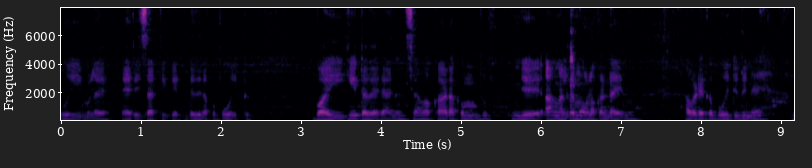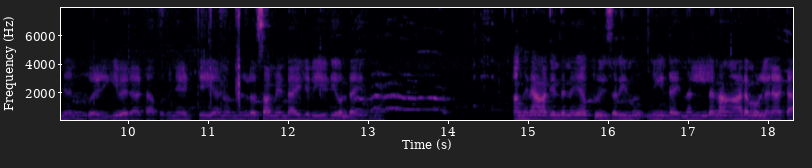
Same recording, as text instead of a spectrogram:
പോയി നമ്മളെ മാരേജ് സർട്ടിഫിക്കറ്റിന്റെ ഇതിനൊക്കെ പോയിട്ട് വൈകിട്ട വരാൻ ചവക്കാടൊക്കെ എന്റെ ആങ്ങളുടെ മോളൊക്കെ ഉണ്ടായിരുന്നു. അവിടെയൊക്കെ പോയിട്ട് പിന്നെ ഞാൻ വഴുകി വരാം കേട്ടോ അപ്പോൾ പിന്നെ എഡിറ്റ് ചെയ്യാനൊന്നുള്ള സമയം ഉണ്ടായില്ല വീഡിയോ ഉണ്ടായിരുന്നു. അങ്ങനെ ആദ്യം തന്നെ ഞാൻ ഫ്രീസറിൽ നിന്ന് മീൻ ഉണ്ടായി നല്ല നാടൻ മുള്ളനാട്ടാ.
